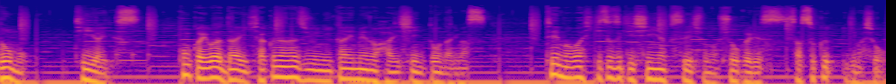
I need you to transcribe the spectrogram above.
どうも TI です。今回は第172回目の配信となります。テーマは引き続き新約聖書の紹介です。早速いきましょう。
